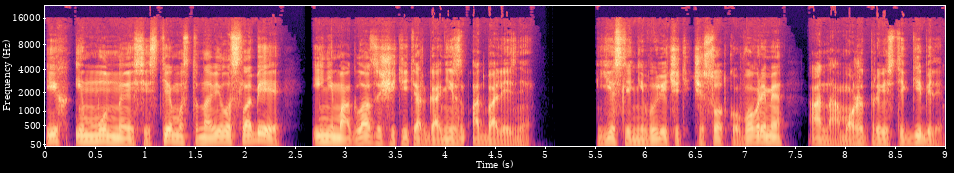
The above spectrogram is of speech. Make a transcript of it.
их иммунная система становилась слабее и не могла защитить организм от болезни. Если не вылечить чесотку вовремя, она может привести к гибели.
